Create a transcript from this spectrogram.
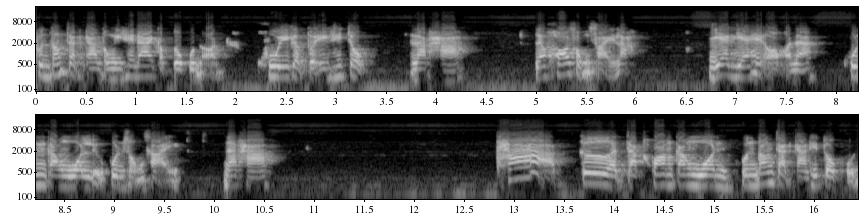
คุณต้องจัดการตรงนี้ให้ได้กับตัวคุณอ่อน คุยกับตัวเองให้จบนะคะ แล้วข้อสงสัยล่ะ แยกแยะให้ออกก่อนนะ คุณกังวลหรือคุณสงสัยนะคะ ถ้าเกิดจากความกังวล คุณต้องจัดการที่ตัวคุณ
